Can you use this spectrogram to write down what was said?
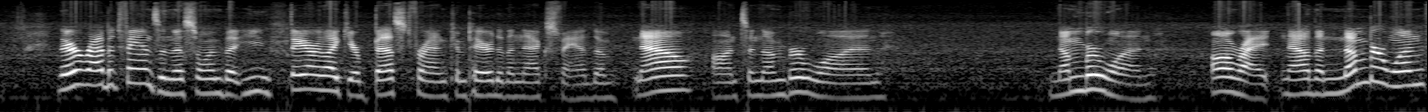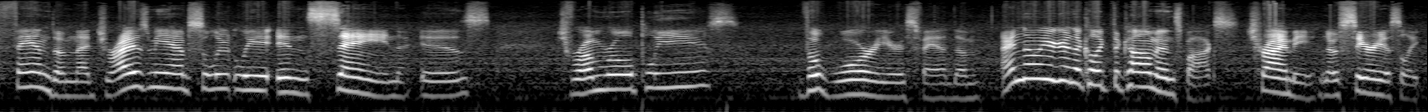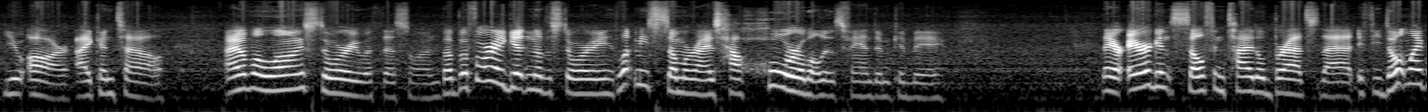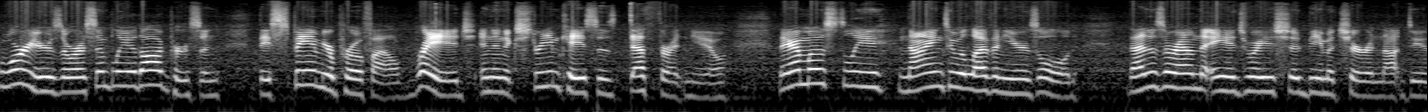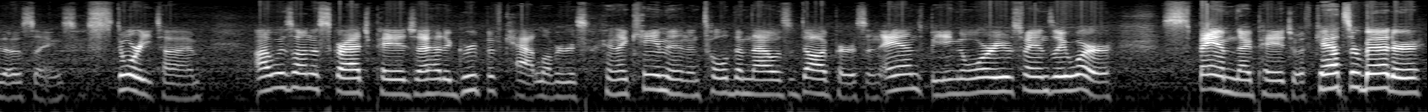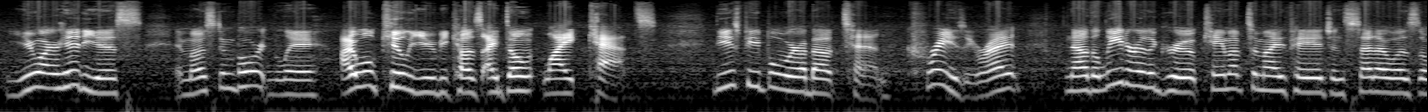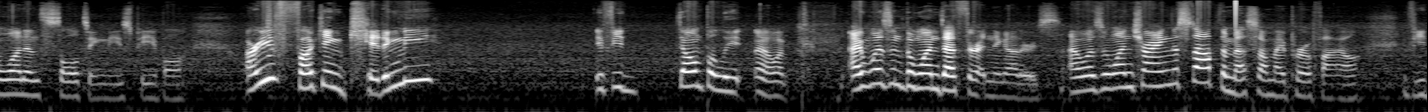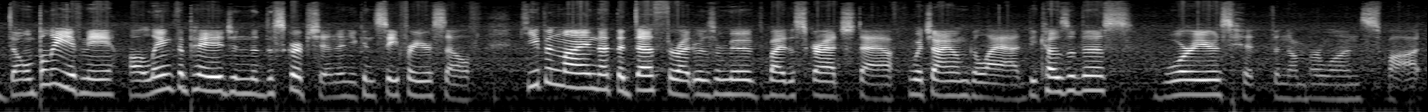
There are rabid fans in this one, but you they are like your best friend compared to the next fandom. Now, on to number one. Number one. Alright, now the number one fandom that drives me absolutely insane is... Drumroll please the Warriors fandom. I know you're gonna click the comments box. Try me. No, seriously. You are. I can tell. I have a long story with this one, but before I get into the story, let me summarize how horrible this fandom can be. They are arrogant, self-entitled brats that, if you don't like warriors or are simply a dog person, they spam your profile, rage, and in extreme cases, death threaten you, they are mostly 9 to 11 years old. That is around the age where you should be mature and not do those things. Story time. I was on a scratch page I had a group of cat lovers, and I came in and told them that I was a dog person, and, being the Warriors fans they were, spammed my page with cats are better, you are hideous, and most importantly, I will kill you because I don't like cats. These people were about 10. Crazy, right? Now, the leader of the group came up to my page and said I was the one insulting these people. Are you fucking kidding me? If you don't believe. Oh, I wasn't the one death threatening others. I was the one trying to stop the mess on my profile. If you don't believe me, I'll link the page in the description and you can see for yourself. Keep in mind that the death threat was removed by the Scratch staff, which I am glad. Because of this, Warriors hit the number one spot.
